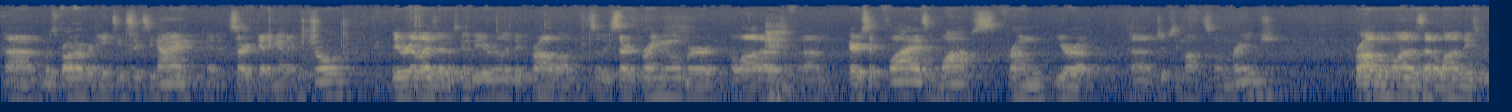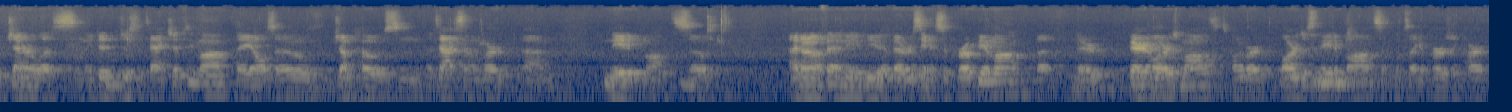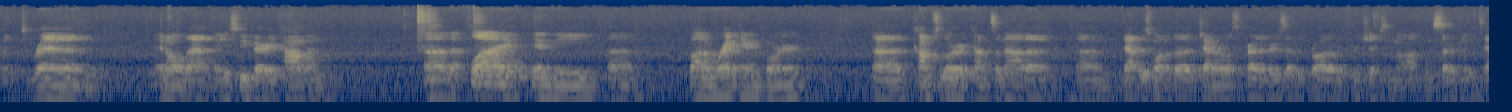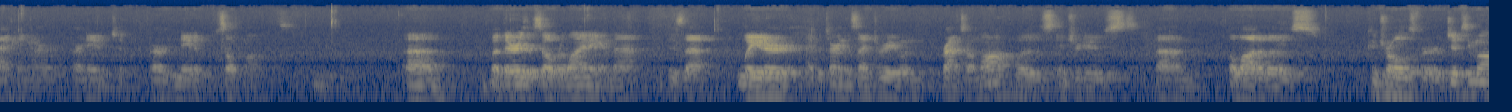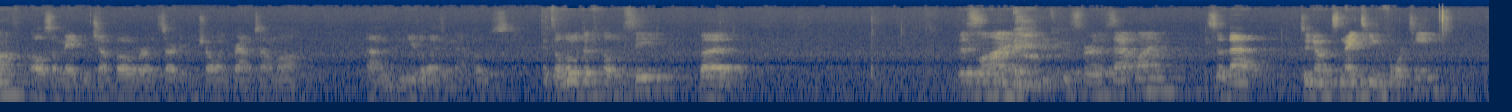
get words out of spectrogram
um, was brought over in 1869 and it started getting of control, they realized that it was going to be a really big problem. So they started bringing over a lot of um, parasitic flies and wasps from Europe, uh, gypsy moth's home range. Problem was that a lot of these were generalists, and they didn't just attack gypsy moth, they also jumped hosts and attacked some of our um, native moths. So I don't know if any of you have ever seen a Cecropia moth, but they're very large moths. It's one of our largest native moths. It looks like a Persian carpet. It's red and and all that. They used to be very common. Uh, that fly in the um, bottom right-hand corner, uh, Compsilura concinnata, um, that was one of the generalist predators that was brought over for gypsy moth and started attacking our, our native our native silk moths. Um, but there is a silver lining in that, is that later at the turn of the century when brown tail moth was introduced, um, a lot of those controls for gypsy moth also made the jump over and started controlling brown tail moth um, and utilizing that host. It's a little difficult to see, but this line is for this outline, so that denotes 1914.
